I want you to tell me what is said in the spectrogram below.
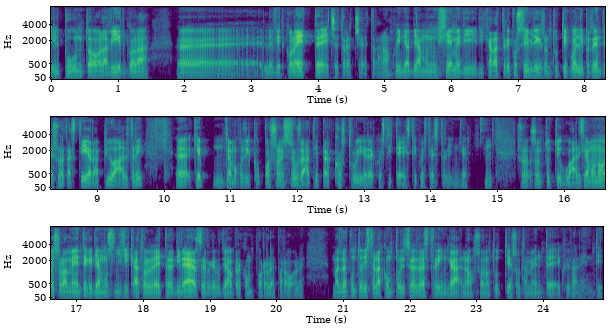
il punto, la virgola, eh, le virgolette, eccetera, eccetera. no? Quindi abbiamo un insieme di, di caratteri possibili che sono tutti quelli presenti sulla tastiera più altri eh, che diciamo così, co- possono essere usati per costruire questi testi, queste stringhe. Mm? Sono, sono tutti uguali, siamo noi solamente che diamo un significato alle lettere diverse perché lo usiamo per comporre le parole, ma dal punto di vista della composizione della stringa no, sono tutti assolutamente equivalenti.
